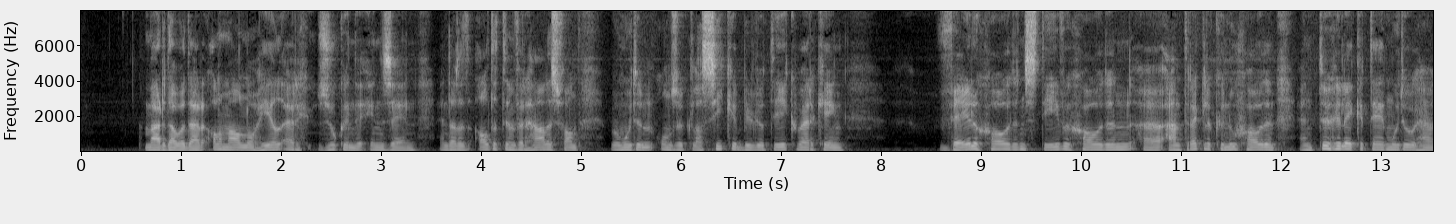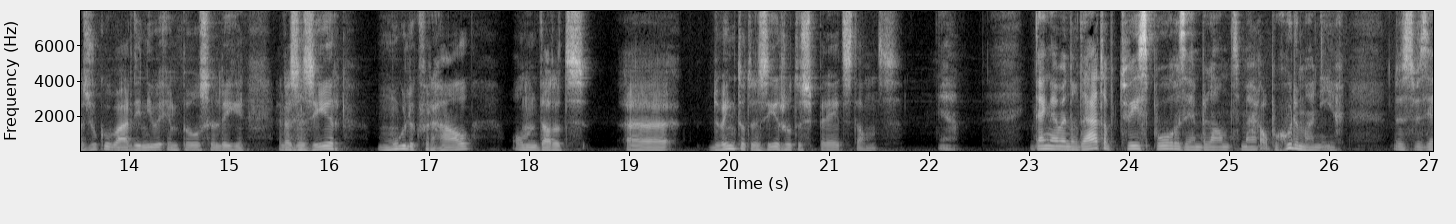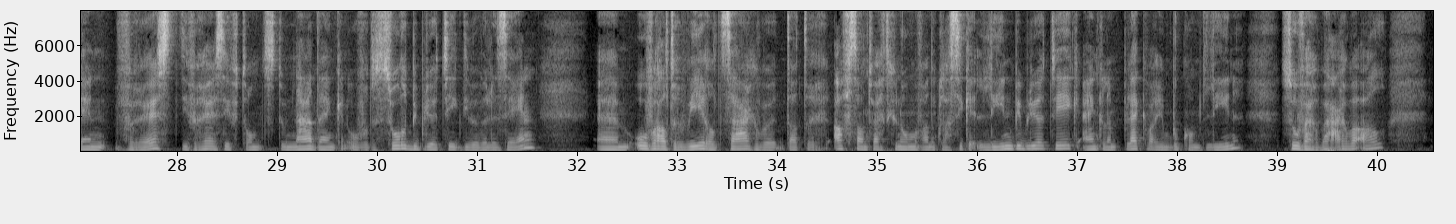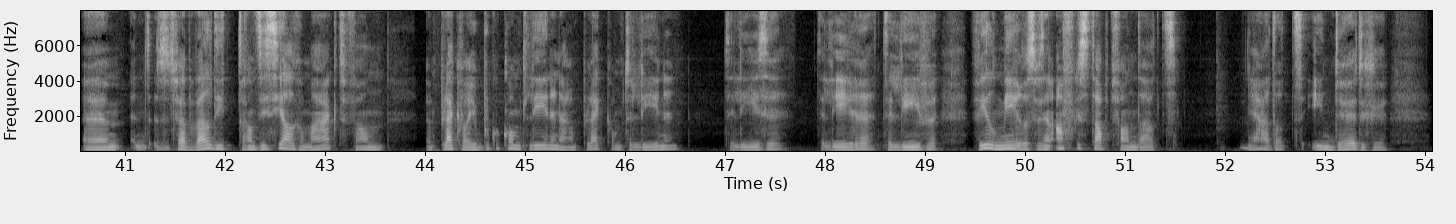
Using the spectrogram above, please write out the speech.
maar dat we daar allemaal nog heel erg zoekende in zijn. En dat het altijd een verhaal is van we moeten onze klassieke bibliotheekwerking veilig houden, stevig houden, uh, aantrekkelijk genoeg houden en tegelijkertijd moeten we gaan zoeken waar die nieuwe impulsen liggen. En dat is een zeer moeilijk verhaal, omdat het uh, dwingt tot een zeer grote spreidstand. Ja. Ik denk dat we inderdaad op twee sporen zijn beland, maar op een goede manier. Dus we zijn verhuisd. Die verhuis heeft ons doen nadenken over de soort bibliotheek die we willen zijn. Ehm, overal ter wereld zagen we dat er afstand werd genomen van de klassieke leenbibliotheek, enkel een plek waar je een boek komt lenen. Zover waren we al. Ehm, dus we hebben wel die transitie al gemaakt van een plek waar je boeken komt lenen naar een plek om te lenen, te lezen, te leren, te leven. Veel meer. Dus we zijn afgestapt van dat, ja, dat eenduidige.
